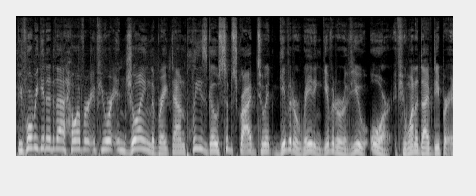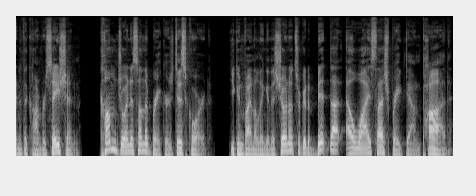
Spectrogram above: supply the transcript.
Before we get into that, however, if you are enjoying the breakdown, please go subscribe to it, give it a rating, give it a review, or if you want to dive deeper into the conversation, come join us on the Breakers Discord. You can find a link in the show notes or go to bit.ly slash breakdown pod.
